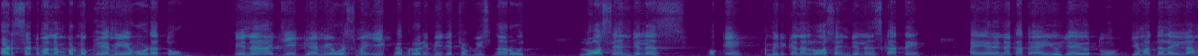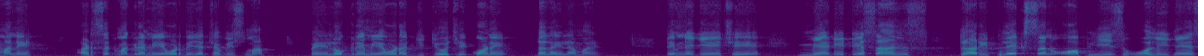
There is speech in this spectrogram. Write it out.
અડસઠમાં નંબરનો ગ્રેમી એવોર્ડ હતો. એના જે ગ્રેમી એવોર્ડ્સમાં એક ફેબ્રુઆરી બે હજાર છવ્વીસના રોજ લોસ એન્જલસ ઓકે અમેરિકાના લોસ એન્જલસ ખાતે, આ એરેના ખાતે આ યોજાયું હતું, જેમાં દલાઈ લામાને અડસઠમાં ગ્રેમી એવોર્ડ બે હજાર છવ્વીસમાં પહેલો ગ્રેમી એવોર્ડ જ જીત્યો છે. કોણે? દલાઈ લામાએ. તેમને જે છે meditations the reflection of his holiness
